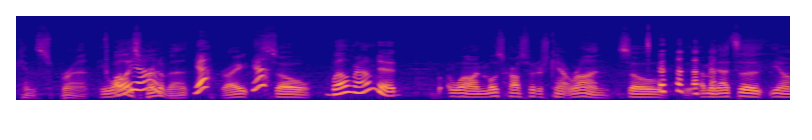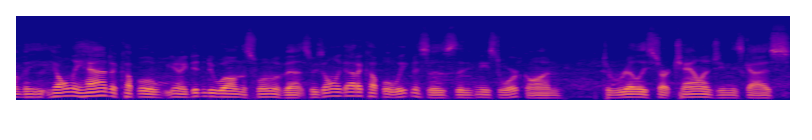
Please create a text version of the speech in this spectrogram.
can sprint. He won Oh, the yeah. sprint event. Yeah. Right. Yeah. So Well rounded. well, and most CrossFitters can't run. So, I mean, that's a you know he only had a couple. You know, he didn't do well in the swim event, so he's only got a couple of weaknesses that he needs to work on to really start challenging these guys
